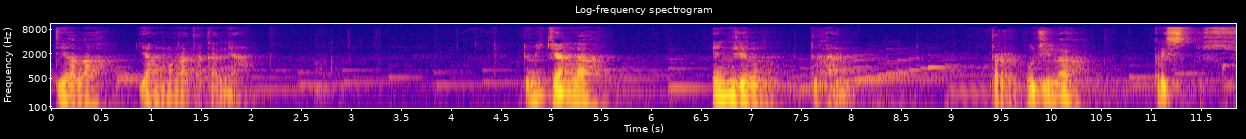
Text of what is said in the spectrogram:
dialah yang mengatakannya. Demikianlah Injil Tuhan. Terpujilah Kristus.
